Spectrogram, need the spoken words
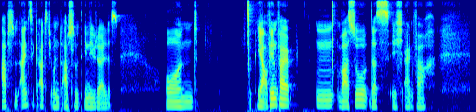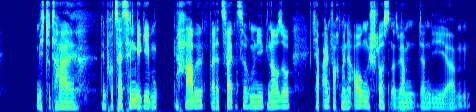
Absolut einzigartig und absolut individuell ist. Und ja, auf jeden Fall mh, mm, war es so, dass ich einfach mich total dem Prozess hingegeben habe bei der zweiten Zeremonie genauso. Ich habe einfach meine Augen geschlossen. Also wir haben dann die ähm,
